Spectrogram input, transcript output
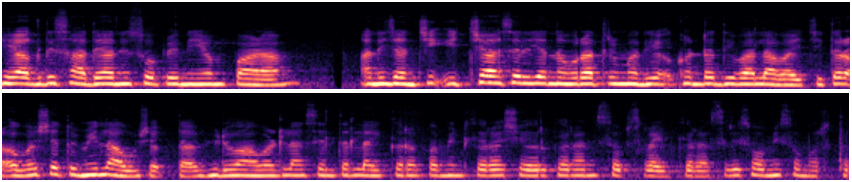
हे अगदी साधे आणि सोपे नियम पाळा. आणि ज्यांची इच्छा असेल या नवरात्रीमध्ये अखंड दिवा लावायची तर अवश्य तुम्ही लावू शकता. व्हिडिओ आवडला असेल तर लाईक करा कमेंट करा शेअर करा आणि सबस्क्राईब करा. श्री स्वामी समर्थ.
